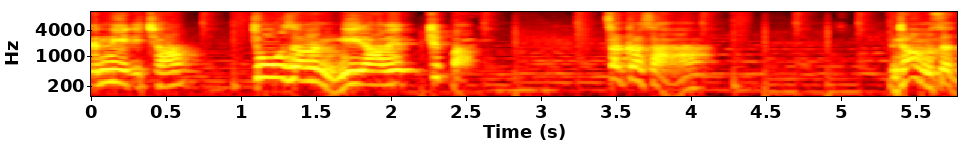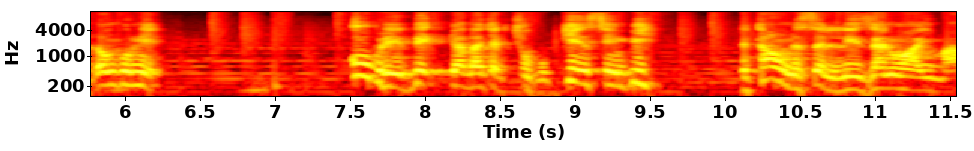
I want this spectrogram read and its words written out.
တစ်နေ့တခြားစ조사နေတာပဲဖြစ်ပါတယ်စက္ကစ 2023ခုနှစ်ဥပဒေသစ်ပြသချက်တချို့ကိုပြင်ဆင်ပြီး2024ဇန်နဝါရီမှာ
